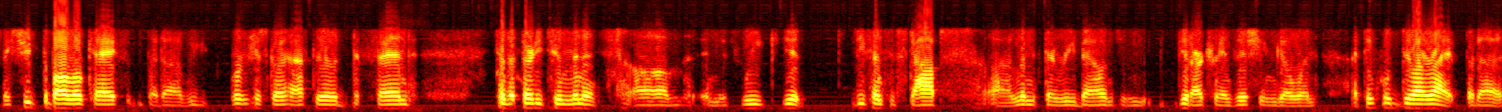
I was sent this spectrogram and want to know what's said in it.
they shoot the ball okay, but uh, we we're just going to have to defend for the 32 minutes. Um, and if we get defensive stops, uh, limit their rebounds, and get our transition going, I think we'll do all right. But uh,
